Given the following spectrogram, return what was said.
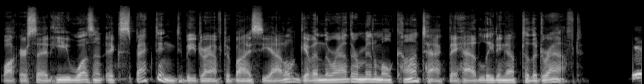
Walker said he wasn't expecting to be drafted by Seattle given the rather minimal contact they had leading up to the draft. Yeah,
